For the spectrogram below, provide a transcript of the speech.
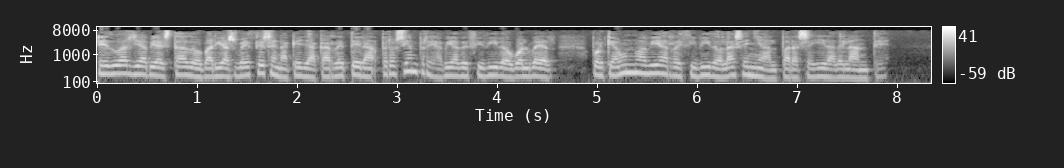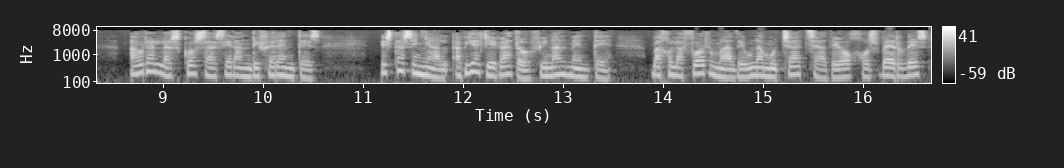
Edward ya había estado varias veces en aquella carretera, pero siempre había decidido volver, porque aún no había recibido la señal para seguir adelante. Ahora las cosas eran diferentes. Esta señal había llegado finalmente, bajo la forma de una muchacha de ojos verdes,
